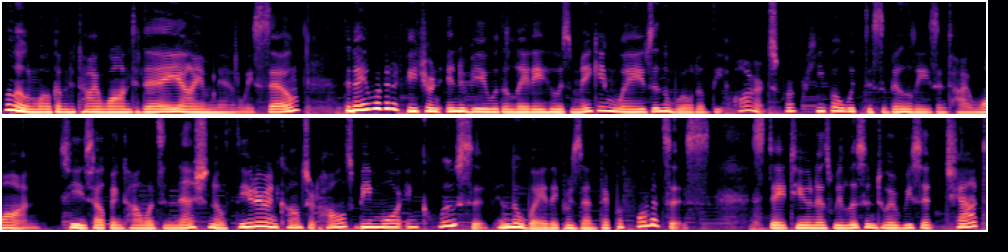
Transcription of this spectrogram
Hello and welcome to Taiwan Today. I am Natalie So. Today we're going to feature an interview with a lady who is making waves in the world of the arts for people with disabilities in Taiwan. She is helping Taiwan's national theater and concert halls be more inclusive in the way they present their performances. Stay tuned as we listen to a recent chat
